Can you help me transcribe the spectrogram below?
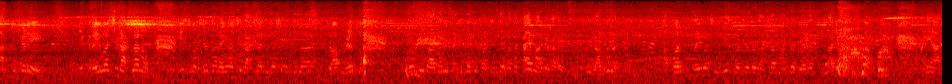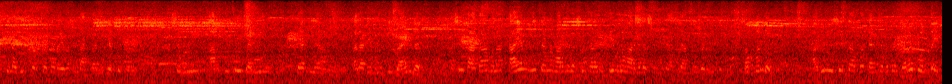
आरतीकडे एक रहिवासी दाखला नव्हता. वीस वर्षाचा रहिवासी दाखला दिल्याशिवाय तिला जॉब मिळत नव्हता. परंतु दादाने सांगितलं की पाटील साहेब आता काय मार्ग काढायचा? तुम्ही घाबरू नका. आपण रहिवासी वीस वर्षाचा दाखला माझं घरात साडेपाच आणि आरतीला वीस वर्षाचा रहिवासी दाखला मी घेतो करू असं म्हणून आरतीचे त्यांनी त्यात तलाठी म्हणून ती जॉईन झाली. असे दादा मला कायम मी त्यांना मार्गदर्शन करायचं ते मला मार्गदर्शन करायचे असे आमचे गरजेचे संबंध होते. अजून विशेषतः आपण त्यांच्याबद्दल बरंच बोलता येईल.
